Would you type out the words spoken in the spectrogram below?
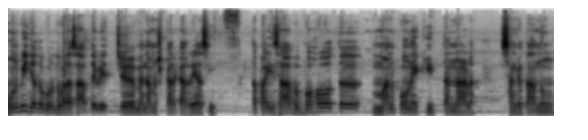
ਹੁਣ ਵੀ ਜਦੋਂ ਗੁਰਦੁਆਰਾ ਸਾਹਿਬ ਦੇ ਵਿੱਚ ਮੈਂ ਨਮਸਕਾਰ ਕਰ ਰਿਹਾ ਸੀ ਤਾਂ ਭਾਈ ਸਾਹਿਬ ਬਹੁਤ ਮਨ ਭਾਉਣੇ ਕੀਰਤਨ ਨਾਲ ਸੰਗਤਾਂ ਨੂੰ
